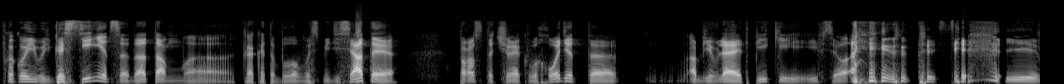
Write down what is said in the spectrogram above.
в какой-нибудь гостинице, да, там, э, как это было в 80-е. Просто человек выходит, э, объявляет пики и все. То есть и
